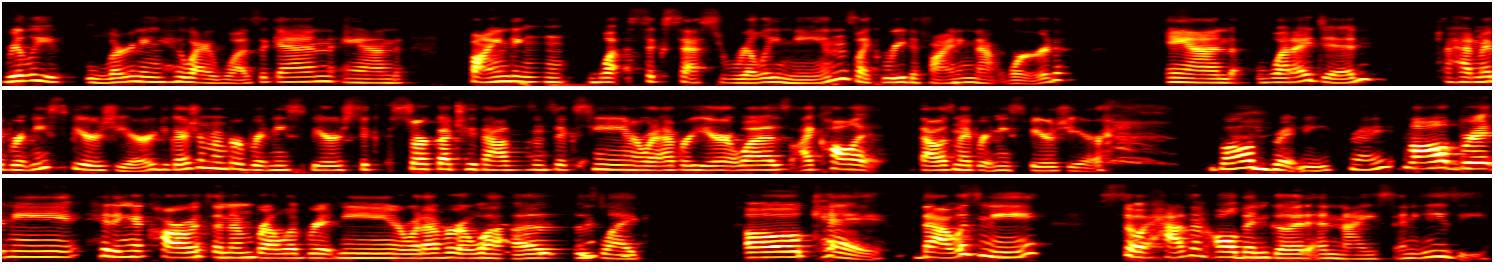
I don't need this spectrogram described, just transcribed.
really learning who I was again and finding what success really means, like redefining that word. And what I did, I had my Britney Spears year. Do you guys remember Britney Spears circa 2016 or whatever year it was? I call it that was my Britney Spears year. Bald Britney, right? Bald Britney, hitting a car with an umbrella Britney or whatever it was. like, okay, that was me. So it hasn't all been good and nice and easy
